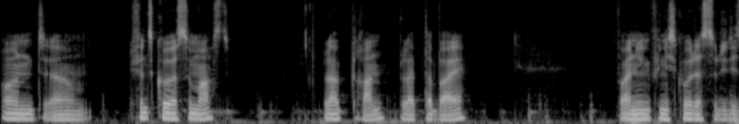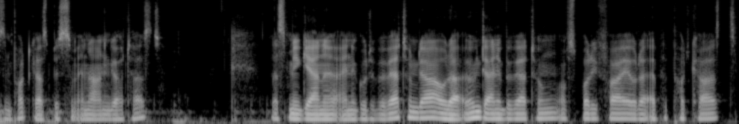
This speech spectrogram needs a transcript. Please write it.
Und ähm, ich find's cool, was du machst. Bleib dran, bleib dabei. Vor allen Dingen finde ich es cool, dass du dir diesen Podcast bis zum Ende angehört hast. Lass mir gerne eine gute Bewertung da oder irgendeine Bewertung auf Spotify oder Apple Podcasts.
